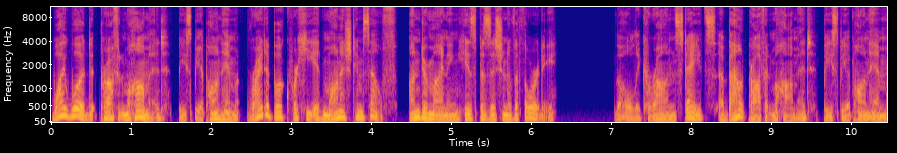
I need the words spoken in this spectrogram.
Why would Prophet Muhammad, peace be upon him, write a book where he admonished himself, undermining his position of authority? The Holy Quran states about Prophet Muhammad, peace be upon him,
